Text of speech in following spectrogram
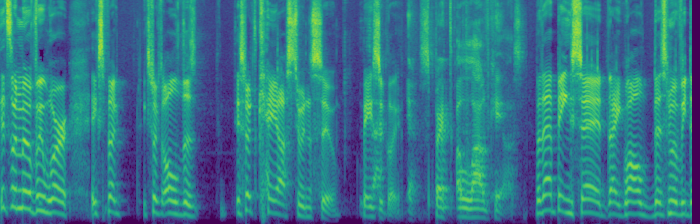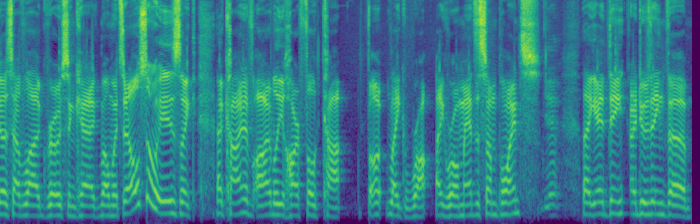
it's a movie where expect expect all the expect chaos to ensue, basically. yeah, expect a lot of chaos. But that being said, like while this movie does have a lot of gross and chaotic moments, it also is like a kind of oddly heartfelt co- like ro- like romance at some points. Yeah. Like I think I do think the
